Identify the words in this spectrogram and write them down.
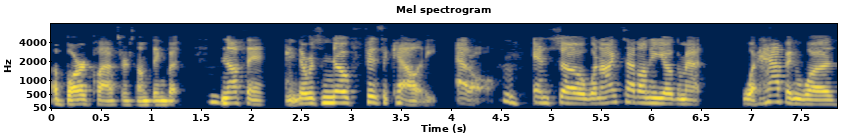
a bar class or something, but mm-hmm. nothing. There was no physicality at all. Hmm. And so when I sat on a yoga mat, what happened was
